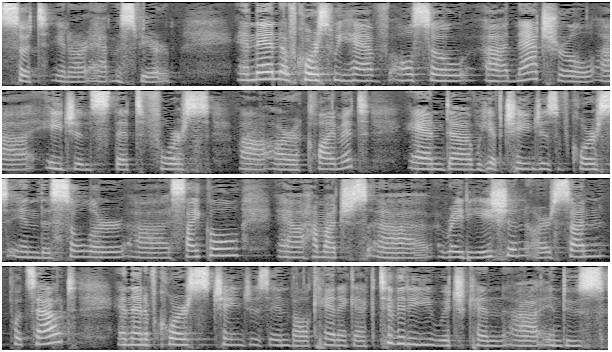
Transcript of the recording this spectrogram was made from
soot in our atmosphere. And then, of course, we have also uh, natural uh, agents that force uh, our climate. And uh, we have changes, of course, in the solar uh, cycle, uh, how much uh, radiation our sun puts out, and then, of course, changes in volcanic activity, which can uh, induce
